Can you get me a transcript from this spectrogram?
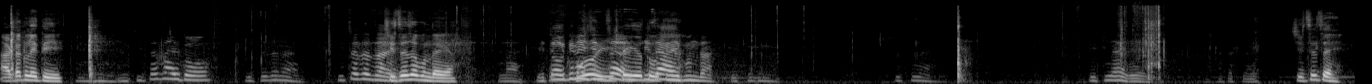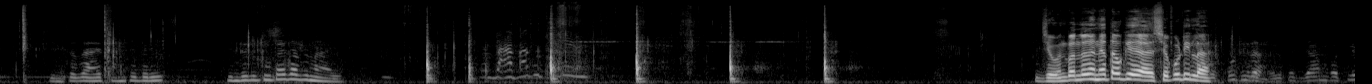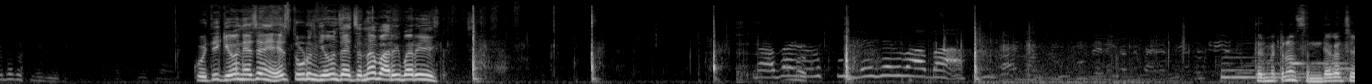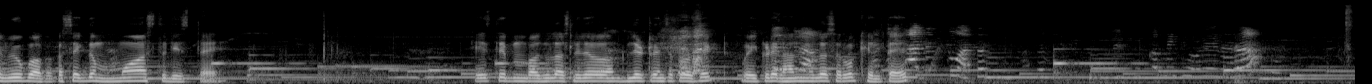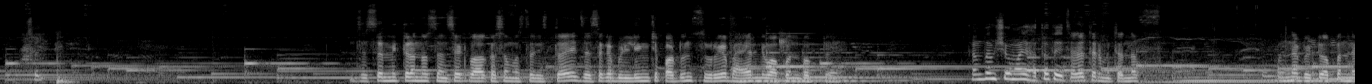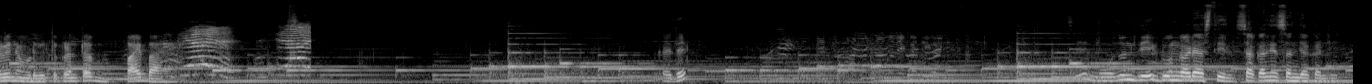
अटकले ती. चिचाच आहे तो. चिचाचा नाही. चिचाचाच आहे. चिचेचा बुंदा या. नाही. इथं होती हो, ना चिंच? येत चिंच आहे होती. बुंदा. चिंच नाही. चिंच नाही रे. चिचेच आहे. चिंचच आहे सांगते तरी. चिंचेचं तुटायचाच नाही? जेवण बनवलं नेता की शेकोटीला. जाम बसले बघ कसली ती. कोयती घेऊन यायचं नाही हेच तोडून घेऊन जायचं ना बारीक बारीक. तर मित्रांनो संध्याकाळचा व्ह्यू बघा कसं एकदम मस्त दिसत आहे हेच ते बाजूला असलेलं बुलेट ट्रेनचं प्रोजेक्ट व इकडे लहान मुलं सर्व खेळत आहेत हा? जसं मित्रांनो सनसेट पहा कसं मस्त दिसतोय. जसं का बिल्डिंगच्या पाठून सूर्य बाहेर वाकून बघतोय. थांब शिव माझ्या हातात आहे चला तर मित्रांनो पुन्हा भेटू आपण नवीन व्हिडिओ तोपर्यंत बाय बाय काय ते? एक दोन गाड्या असतील सकाळी आणि संध्याकाळी.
